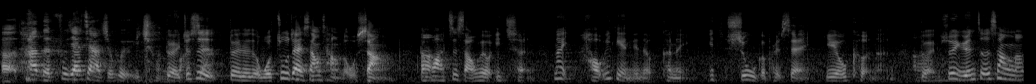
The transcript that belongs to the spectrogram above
呃它的附加价值会有一成。对，就是对对对，我住在商场楼上。的话至少会有一成，那好一点点的可能一十五个 percent 也有可能，对，所以原则上呢，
